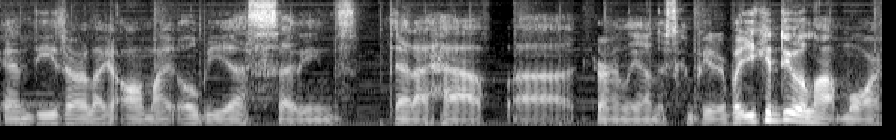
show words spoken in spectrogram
And these are like all my OBS settings that I have uh, currently on this computer. But you can do a lot more.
